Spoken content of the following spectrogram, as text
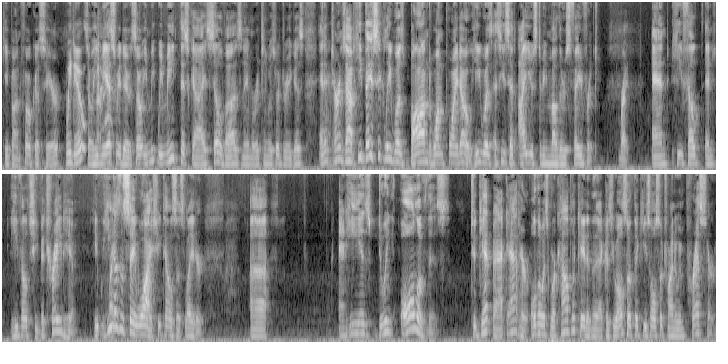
keep on focus here. We do? So he, yes, we do. So he meet, we meet this guy Silva. His name originally was Rodriguez, and it turns out he basically was Bond 1.0. He was, as he said, I used to be Mother's favorite, right. and he felt and he felt she betrayed him. He he doesn't say why. She tells us later. Uh, and he is doing all of this to get back at her. Although it's more complicated than that because you also think he's also trying to impress her.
